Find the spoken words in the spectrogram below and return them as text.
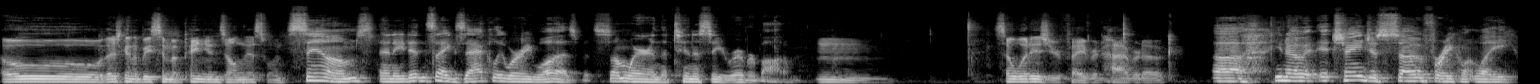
Oh, there's going to be some opinions on this one. Sims, and he didn't say exactly where he was, but somewhere in the Tennessee river bottom. So, what is your favorite hybrid oak? Uh, you know, it, it changes so frequently,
